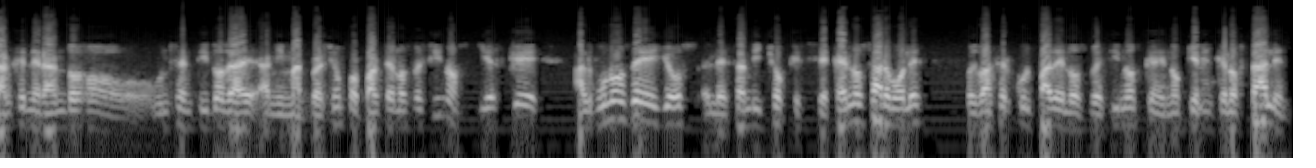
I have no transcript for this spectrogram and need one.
están generando un sentido de animadversión por parte de los vecinos y es que algunos de ellos les han dicho que si se caen los árboles pues va a ser culpa de los vecinos que no quieren que los talen.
